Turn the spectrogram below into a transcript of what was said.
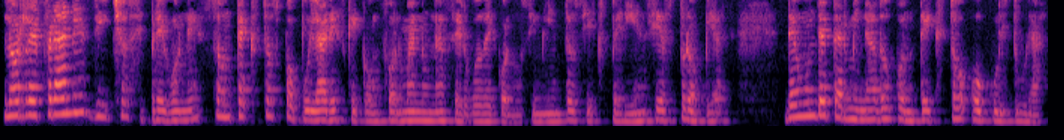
Los refranes, dichos y pregones son textos populares que conforman un acervo de conocimientos y experiencias propias de un determinado contexto o cultura.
